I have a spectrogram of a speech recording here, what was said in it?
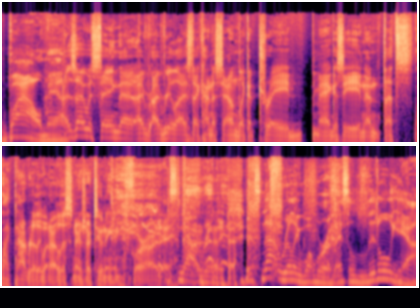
Wow, man. As I was saying that, I, I realized I kind of sound like a trade magazine, and that's like not really what our listeners are tuning in for, are they? It's not really. it's not really what we're. It's a little, yeah.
